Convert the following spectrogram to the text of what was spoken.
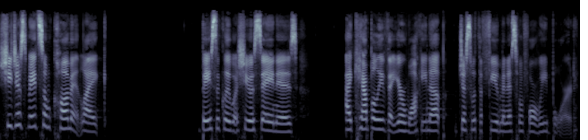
she just made some comment like, basically what she was saying is, I can't believe that you're walking up just with a few minutes before we board.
